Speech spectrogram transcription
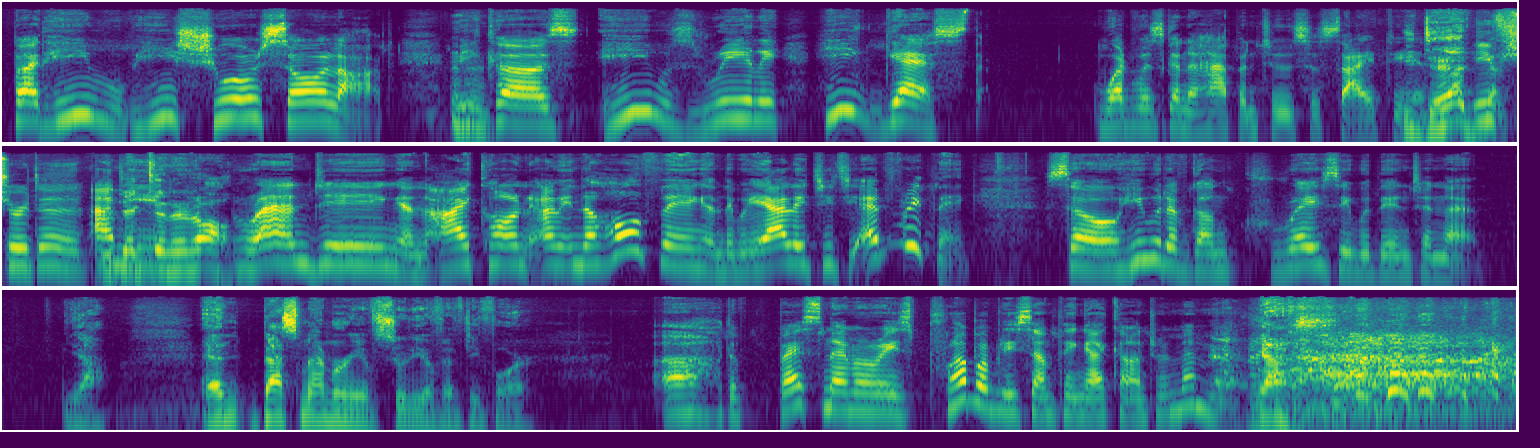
But he he sure saw a lot mm. because he was really he guessed what was going to happen to society. He did. He sure did. I Predicted mean, it all. Branding and icon. I mean, the whole thing and the reality, everything. So he would have gone crazy with the internet. Yeah. And best memory of Studio 54? Oh, the best memory is probably something I can't remember. Yes.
